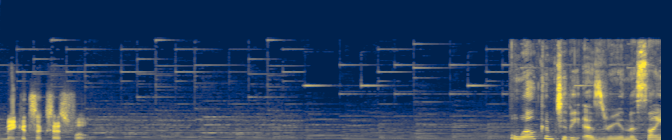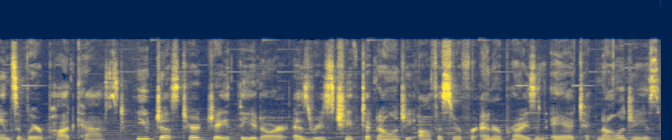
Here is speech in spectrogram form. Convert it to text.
make it successful. Welcome to the Esri and the Science of Where podcast. You just heard Jay Theodore, Esri's Chief Technology Officer for Enterprise and AI Technologies,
